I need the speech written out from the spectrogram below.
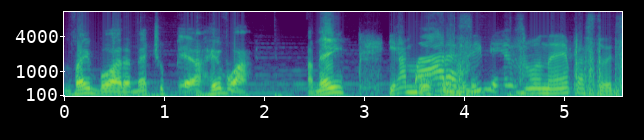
vai embora, mete o pé, revoar. Amém? E amar a si mesmo, né, pastores?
